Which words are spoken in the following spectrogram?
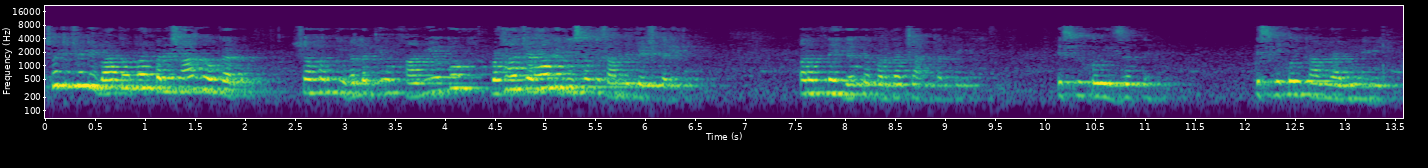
چھوٹی چھوٹی باتوں پر پریشان ہو کر شوہر کی غلطیوں، خامیوں کو بڑھا چڑھا کے دوسروں کے سامنے پیش کرے گی اور اپنے ہی گھر کا پردہ چاک کر دے گی اس میں کوئی عزت نہیں، اس میں کوئی کامیابی نہیں۔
